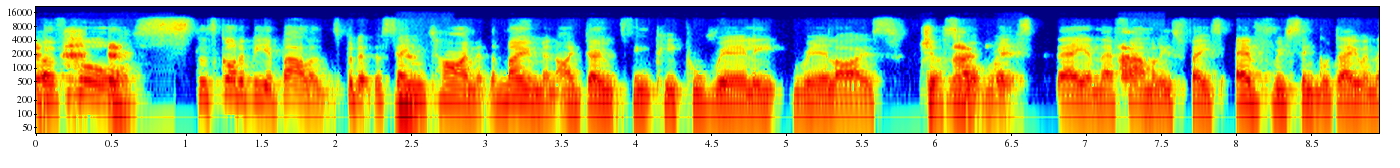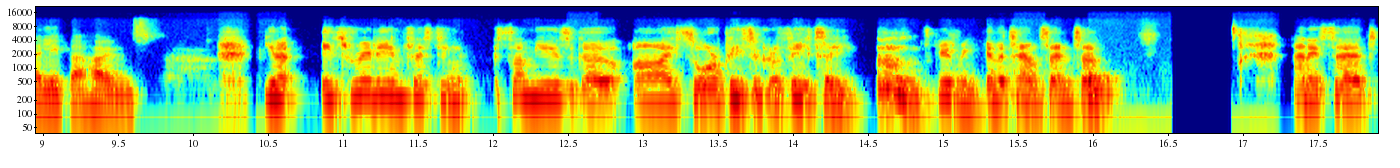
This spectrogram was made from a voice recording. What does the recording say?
Of course, yeah. there's got to be a balance, but at the same time, at the moment, I don't think people really realize just no. what risk they and their families face every single day when they leave their homes. You know, it's really interesting. Some years ago, I saw a piece of graffiti, excuse me, in the town centre and it said,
